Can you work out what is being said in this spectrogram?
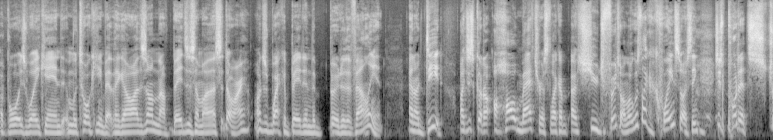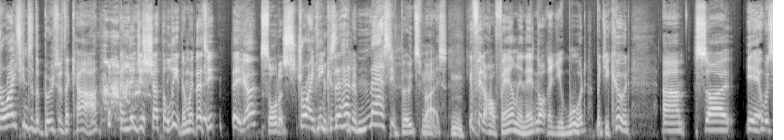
a boys' weekend, and we're talking about. They go, "Oh, there's not enough beds or something." I said, "Don't worry, I'll just whack a bed in the boot of the Valiant." And I did. I just got a, a whole mattress, like a, a huge futon. It was like a queen size thing. Just put it straight into the boot of the car, and then just shut the lid. And went, "That's it. There you go." Sorted. straight in because it had a massive boot space. Mm, You could fit a whole family in there. Not that you would, but you could. Um, so yeah, it was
